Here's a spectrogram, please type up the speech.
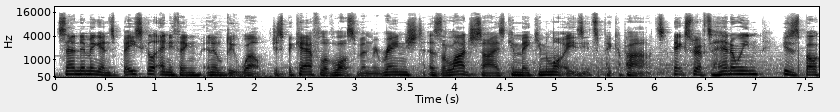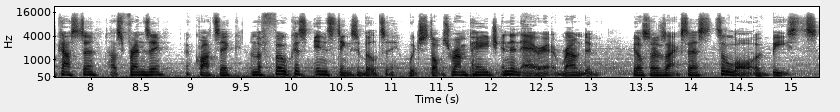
Send him against basically anything and he'll do well. Just be careful of lots of enemy ranged, as the larger size can make him a lot easier to pick apart. Next we have Tehenhauin. He's a spellcaster, has Frenzy, Aquatic, and the Focus Instincts ability, which stops Rampage in an area around him. He also has access to Law of Beasts.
